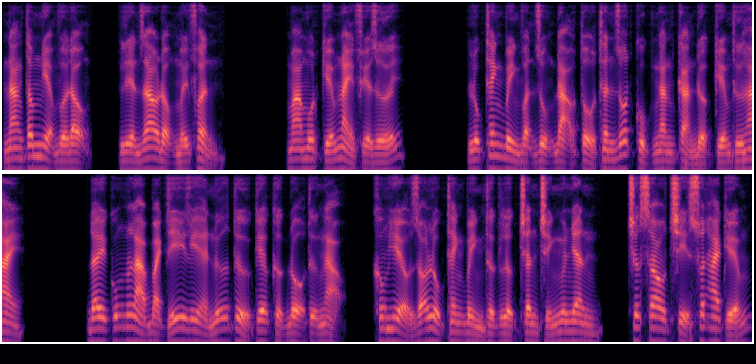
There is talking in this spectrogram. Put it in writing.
nàng tâm niệm vừa động, liền dao động mấy phần. Mà một kiếm này phía dưới, Lục Thanh Bình vận dụng đạo tổ thân rốt cục ngăn cản được kiếm thứ hai. Đây cũng là bạch di Di nữ tử kia cực độ tự ngạo, không hiểu rõ Lục Thanh Bình thực lực chân chính nguyên nhân, trước sau chỉ xuất hai kiếm,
